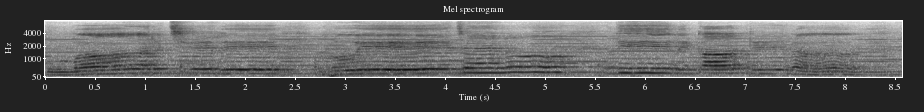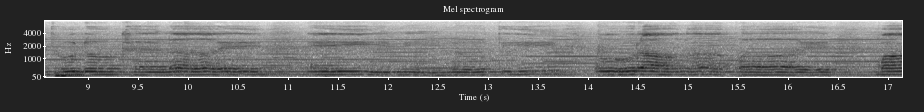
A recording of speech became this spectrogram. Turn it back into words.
তোমার ছেলে মা,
